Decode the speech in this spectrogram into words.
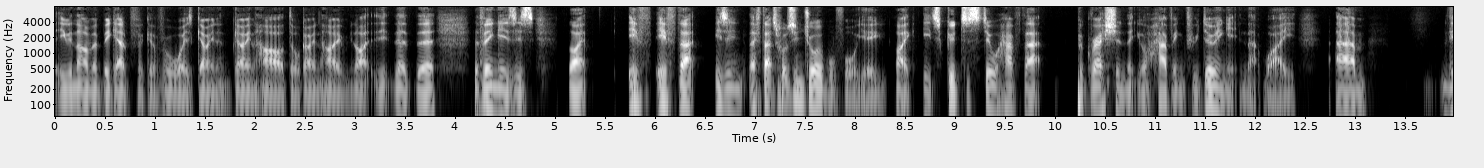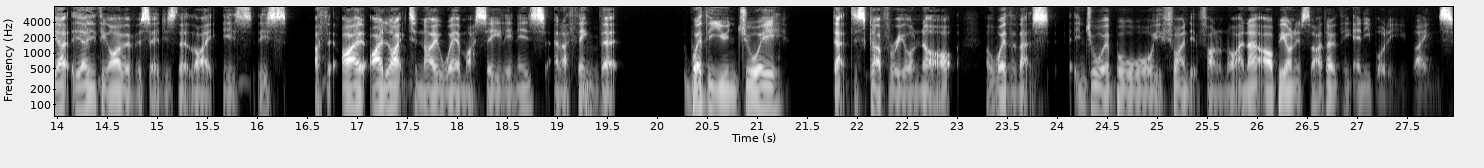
even though I'm a big advocate for always going going hard or going home. Like the the the thing is, is like if if that is in, if that's what's enjoyable for you, like it's good to still have that progression that you're having through doing it in that way. Um, the the only thing I've ever said is that like is is I th- I I like to know where my ceiling is, and I think Mm. that whether you enjoy that discovery or not, and whether that's enjoyable or you find it fun or not. And I, I'll be honest, I don't think anybody who paints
